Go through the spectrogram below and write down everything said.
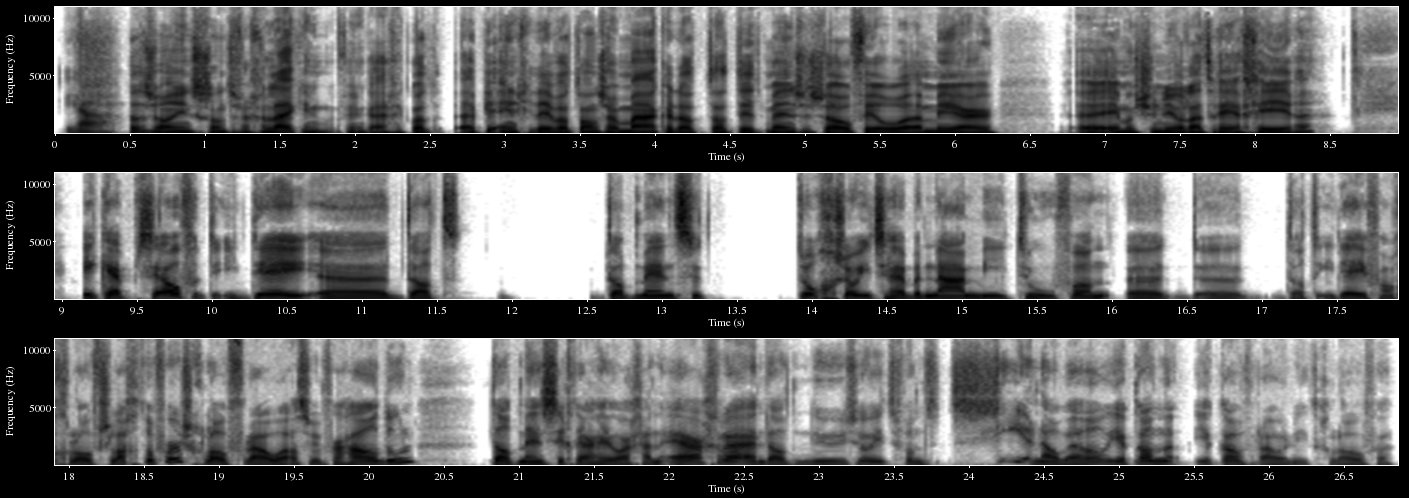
ja, Dat is wel een interessante vergelijking, vind ik eigenlijk. Wat, heb je enig idee wat dan zou maken dat, dat dit mensen zoveel eh, meer emotioneel laat reageren? ik heb zelf het idee dat, dat mensen toch zoiets hebben na MeToo van d- eh, dat idee van geloof slachtoffers, geloof vrouwen als hun verhaal doen. Dat mensen zich daar heel erg aan ergeren. En dat nu zoiets van, zie je nou wel, je kan, je kan vrouwen niet geloven.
